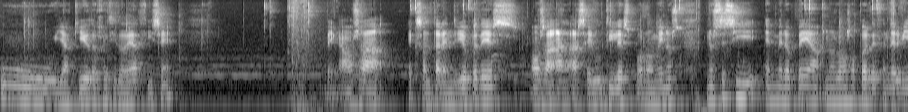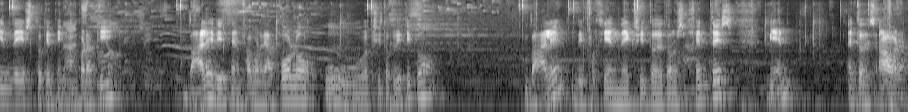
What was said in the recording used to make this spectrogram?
Uy, aquí otro ejército de Aziz, ¿eh? Venga, vamos a exaltar Endriópedes. Vamos a, ser útiles, por lo menos. No sé si en Meropea nos vamos a poder defender bien de esto que tengan por aquí. Vale, dice en favor de Apolo. Uh, éxito crítico. Vale, 10% de éxito de todos los agentes. Bien. Entonces, ahora.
